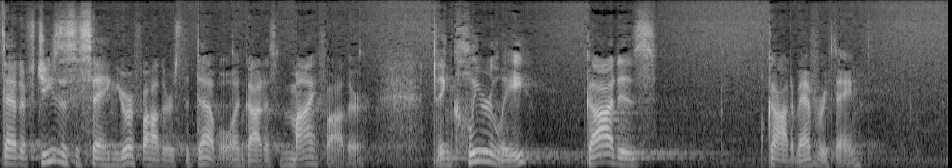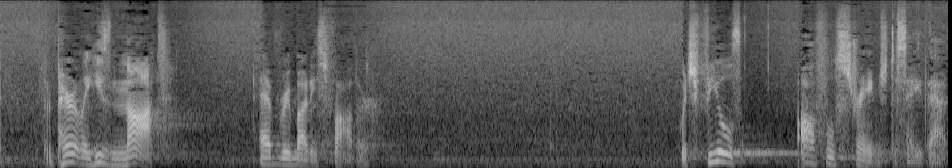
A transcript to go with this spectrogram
That if Jesus is saying, Your father is the devil and God is my father, then clearly God is God of everything. But apparently, He's not everybody's father. Which feels awful strange to say that.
